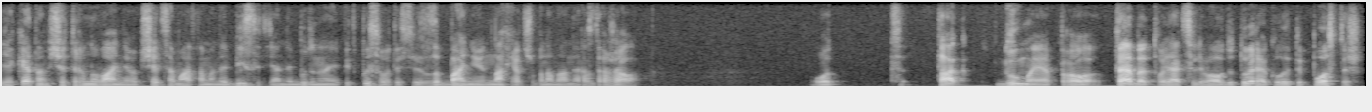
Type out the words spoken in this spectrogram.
Яке там ще тренування? Взагалі ця мата мене бісить, я не буду на неї підписуватися забанюю нахрен, щоб вона мене не роздражала. От так думає про тебе твоя цільова аудиторія, коли ти постиш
